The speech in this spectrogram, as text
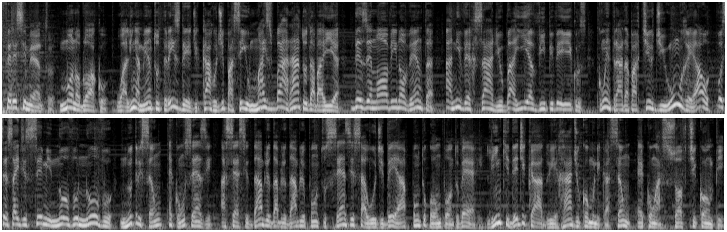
Oferecimento: Monobloco, o alinhamento 3D de carro de passeio mais barato da Bahia, R$19,90. Aniversário Bahia VIP Veículos. Com entrada a partir de um real, você sai de seminovo novo. Nutrição é com o SESI. Acesse www.sesesaudeba.com.br. Link dedicado e radiocomunicação é com a Softcomp.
